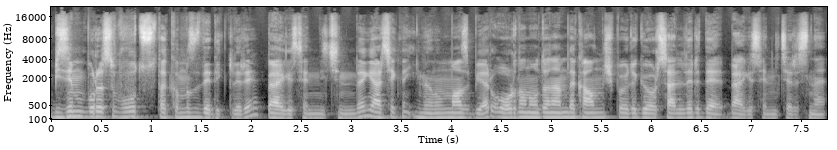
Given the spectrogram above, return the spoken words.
Bizim burası Woodstock'ımız dedikleri belgeselin içinde gerçekten inanılmaz bir yer. Oradan o dönemde kalmış böyle görselleri de belgeselin içerisine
